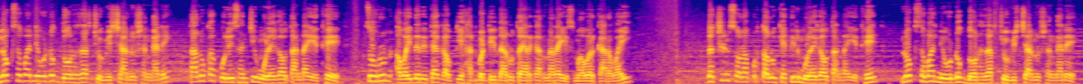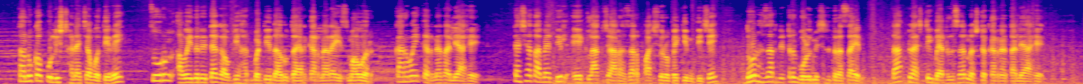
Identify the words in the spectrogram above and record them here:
लोकसभा निवडणूक दोन हजार चोवीसच्या अनुषंगाने तालुका पोलिसांची मुळेगाव तांडा येथे चोरून अवैधरित्या गावठी हातबट्टी दारू तयार करणाऱ्या इसमावर कारवाई. दक्षिण सोलापूर तालुक्यातील मुळेगाव तांडा येथे लोकसभा निवडणूक दोन हजार चोवीसच्या अनुषंगाने तालुका पोलीस ठाण्याच्या वतीने चोरून अवैधरित्या गावठी हातबट्टी दारू तयार करणाऱ्या इसमावर कारवाई करण्यात आली आहे. त्याच्या ताब्यातील एक लाख चार हजार पाचशे रुपये किमतीचे दोन हजार लिटर गोळमिश्रित रसायन दहा प्लॅस्टिक बॅरलसह नष्ट करण्यात आले आहे.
